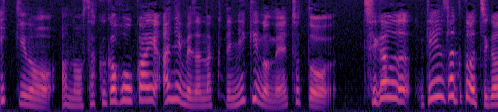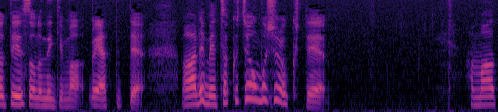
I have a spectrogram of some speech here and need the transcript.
1期のあの作画崩壊アニメじゃなくて2期のねちょっと違う原作とは違うテイストのねぎまがやっててあれめちゃくちゃ面白くて。ハマっ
